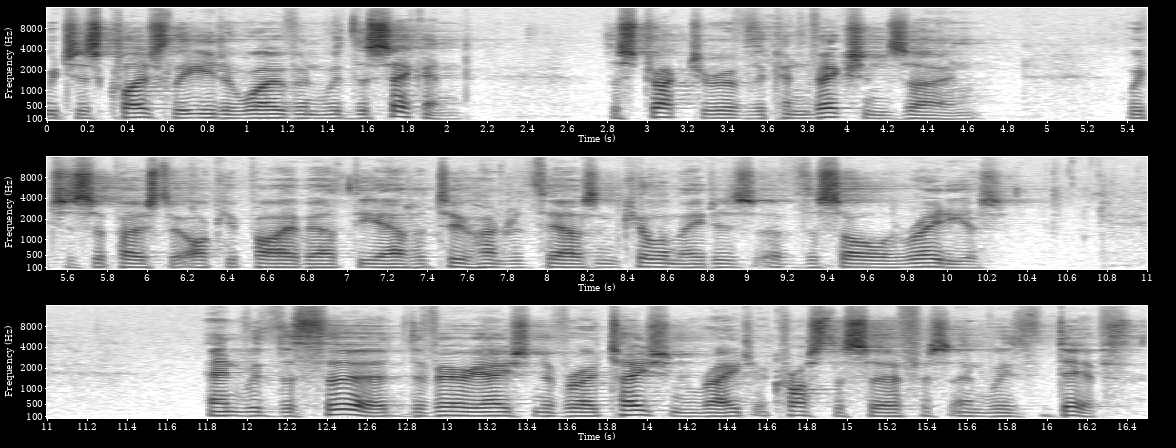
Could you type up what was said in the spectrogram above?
which is closely interwoven with the second, the structure of the convection zone, which is supposed to occupy about the outer 200,000 kilometres of the solar radius. And with the third, the variation of rotation rate across the surface and with depth.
